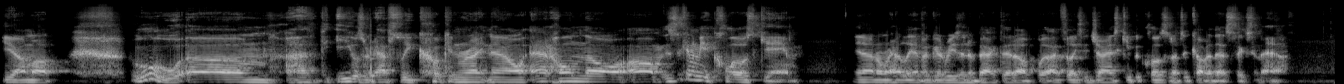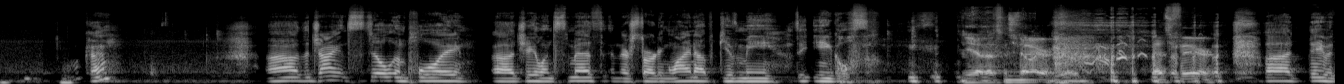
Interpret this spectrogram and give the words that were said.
Yeah, I'm up. Ooh, um, uh, the Eagles are absolutely cooking right now. At home, though, um, this is going to be a close game. And I don't really have a good reason to back that up, but I feel like the Giants keep it close enough to cover that six and a half. Okay. Uh, the Giants still employ uh, Jaylon Smith in their starting lineup. Give me the Eagles. yeah, that's, fair. that's fair. Uh, David.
